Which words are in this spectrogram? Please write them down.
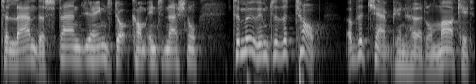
to land the StanJames.com International to move him to the top of the champion hurdle market.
